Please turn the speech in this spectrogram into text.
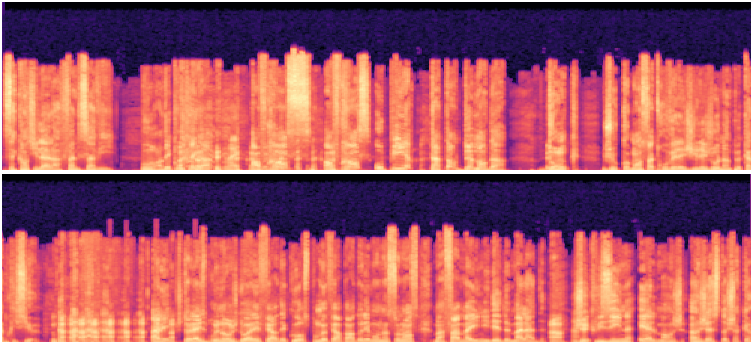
c'est quand il est à la fin de sa vie. Vous vous rendez compte, les gars En France, en France, au pire, t'attends deux mandats. Donc, je commence à trouver les gilets jaunes un peu capricieux. Allez, je te laisse, Bruno. Je dois aller faire des courses pour me faire pardonner mon insolence. Ma femme a une idée de malade. Ah. Je cuisine et elle mange. Un geste chacun.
